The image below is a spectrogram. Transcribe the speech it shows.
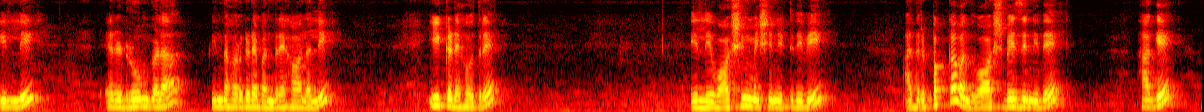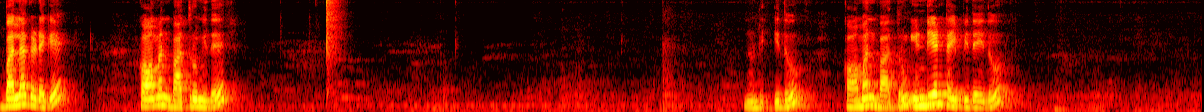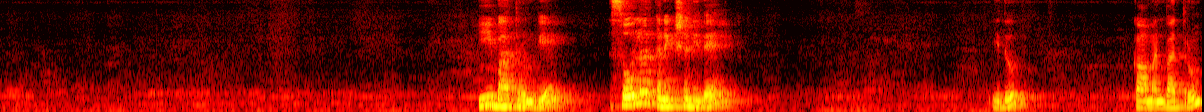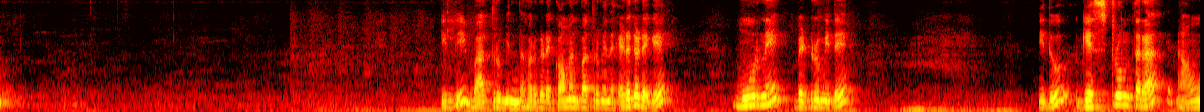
ಇಲ್ಲಿ ಎರಡು ರೂಮ್ಗಳ ಇಂದ ಹೊರಗಡೆ ಬಂದರೆ ಹಾಲಲ್ಲಿ ಈ ಕಡೆ ಹೋದರೆ ಇಲ್ಲಿ ವಾಷಿಂಗ್ ಮೆಷಿನ್ ಇಟ್ಟಿದ್ದೀವಿ ಅದರ ಪಕ್ಕ ಒಂದು ವಾಶ್ ಬೇಸಿನ್ ಇದೆ. ಹಾಗೆ ಬಲಗಡೆಗೆ ಕಾಮನ್ ಬಾತ್ರೂಮ್ ಇದೆ. ನೋಡಿ, ಇದು ಕಾಮನ್ ಬಾತ್ರೂಮ್ ಇಂಡಿಯನ್ ಟೈಪ್ ಇದೆ ಇದು. ಈ ಬಾತ್ರೂಮ್ಗೆ ಸೋಲಾರ್ ಕನೆಕ್ಷನ್ ಇದೆ. ಇದು ಕಾಮನ್ ಬಾತ್ರೂಮ್ ಇಲ್ಲಿ ಬಾತ್ರೂಮಿಂದ ಹೊರಗಡೆ ಕಾಮನ್ ಬಾತ್ರೂಮಿಂದ ಎಡಗಡೆಗೆ ಮೂರನೇ ಬೆಡ್ರೂಮ್ ಇದೆ. ಇದು ಗೆಸ್ಟ್ ರೂಮ್ ಥರ ನಾವು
